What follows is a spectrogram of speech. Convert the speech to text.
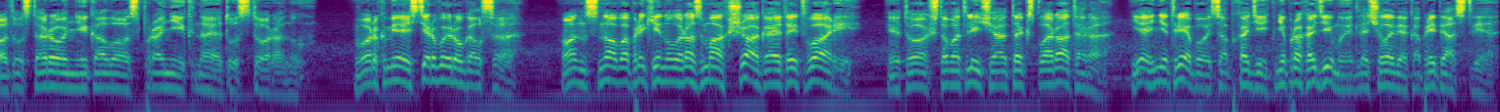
Потусторонний колосс проник на эту сторону. Воркмейстер выругался. Он снова прикинул размах шага этой твари. И то, что в отличие от эксплоратора, ей не требуется обходить непроходимые для человека препятствия.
